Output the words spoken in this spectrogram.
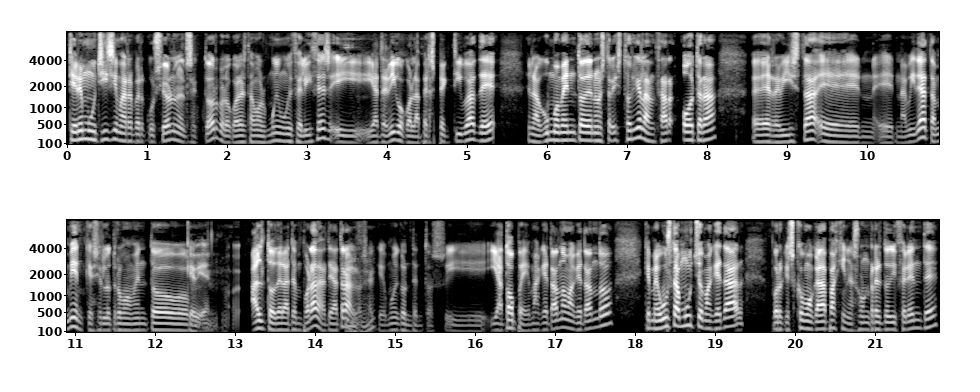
tiene muchísima repercusión en el sector, con lo cual estamos muy muy felices y ya te digo, con la perspectiva de en algún momento de nuestra historia lanzar otra eh, revista en, en Navidad también, que es el otro momento Qué bien. alto de la temporada teatral, o sea que muy contentos y, y a tope, maquetando, maquetando, que me gusta mucho maquetar porque es como cada página es un reto diferente,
